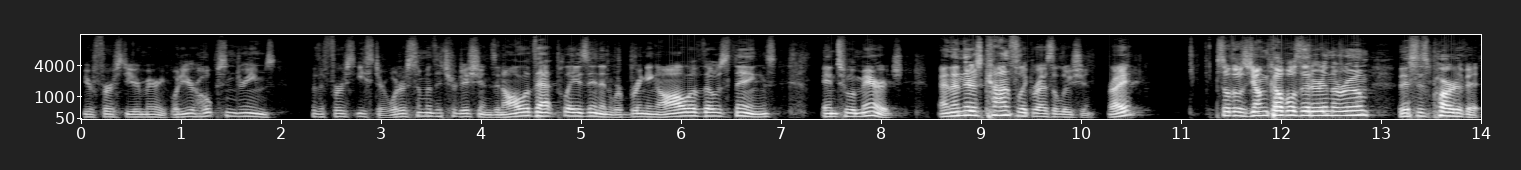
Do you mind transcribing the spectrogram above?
your first year married? What are your hopes and dreams for the first Easter? What are some of the traditions? And all of that plays in, and we're bringing all of those things into a marriage. And then there's conflict resolution, right? So, those young couples that are in the room, this is part of it.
